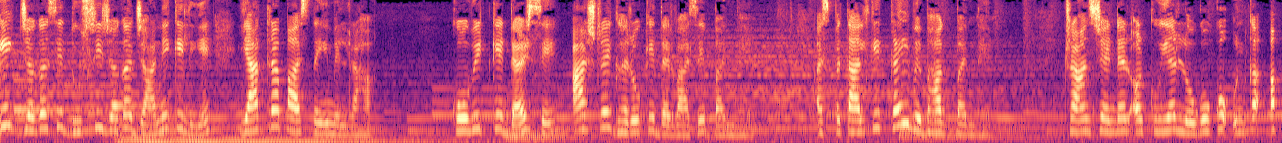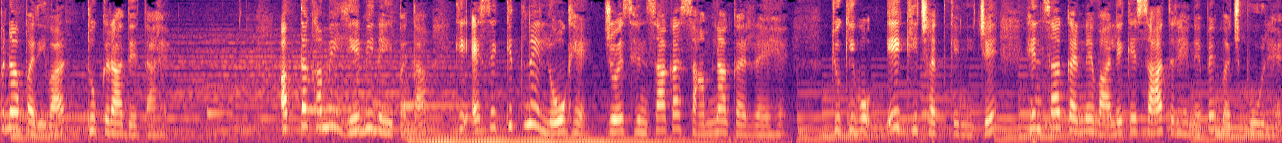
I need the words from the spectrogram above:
एक जगह से दूसरी जगह जाने के लिए यात्रा पास नहीं मिल रहा। कोविड के डर से आश्रय घरों के दरवाजे बंद हैं। अस्पताल के कई विभाग बंद हैं। ट्रांसजेंडर और क्वियर लोगों को उनका अपना परिवार ठुकरा देता है। अब तक हमें ये भी नहीं पता कि ऐसे कितने लोग हैं जो इस हिंसा का सामना कर रहे हैं, क्योंकि वो एक ही छत के नीचे हिंसा करने वाले के साथ रहने पे मजबूर है।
